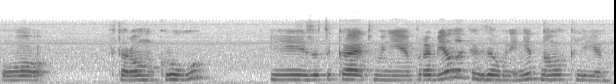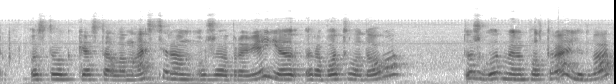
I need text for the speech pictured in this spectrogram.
по второму кругу и затыкает мне пробелы, когда у меня нет новых клиентов. После того, как я стала мастером уже бровей, я работала дома, тоже год, наверное, полтора или два,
